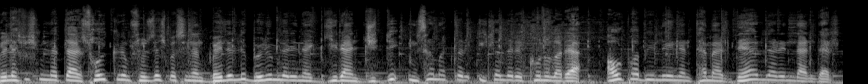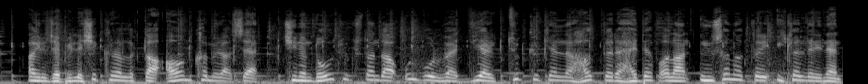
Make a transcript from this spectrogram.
Birleşmiş Milletler Soykırım Sözleşmesi'nin belirli bölümlerine giren ciddi insan hakları ihlalleri konuları Avrupa Birliği'nin temel değerlerindendir. Ayrıca Birleşik Krallık'ta avam kamerası, Çin'in Doğu Türkistan'da Uygur ve diğer Türk kökenli halkları hedef alan insan hakları ihlallerinin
